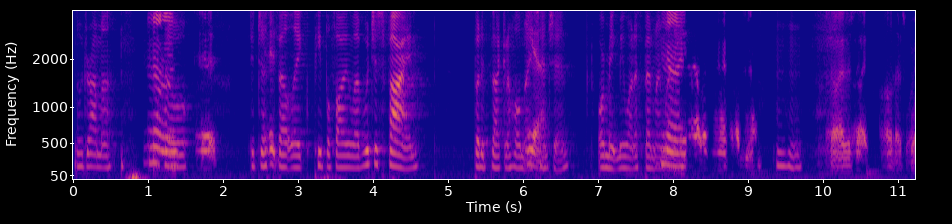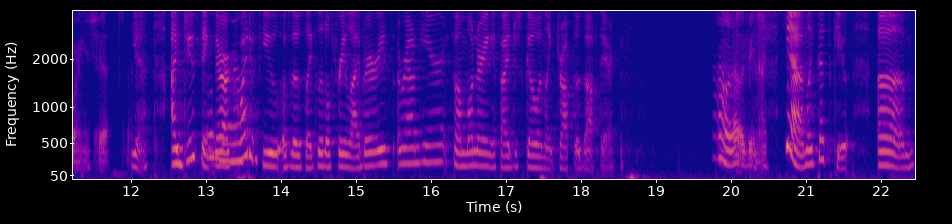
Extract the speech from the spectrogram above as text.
No drama." No. So it- it just felt like people falling in love, which is fine, but it's not going to hold my Yeah. attention or make me want to spend my no, money. that was my problem. hmm So I was like, oh, that's boring as shit. So- Yeah, I do think there are quite a few of those like little free libraries around here. So I'm wondering if I just go and like drop those off there. Oh, that would be nice. Yeah, I'm like that's cute. Um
